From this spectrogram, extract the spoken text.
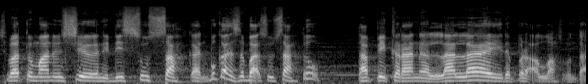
Sebab tu manusia ni disusahkan. Bukan sebab susah tu. Tapi kerana lalai daripada Allah SWT.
